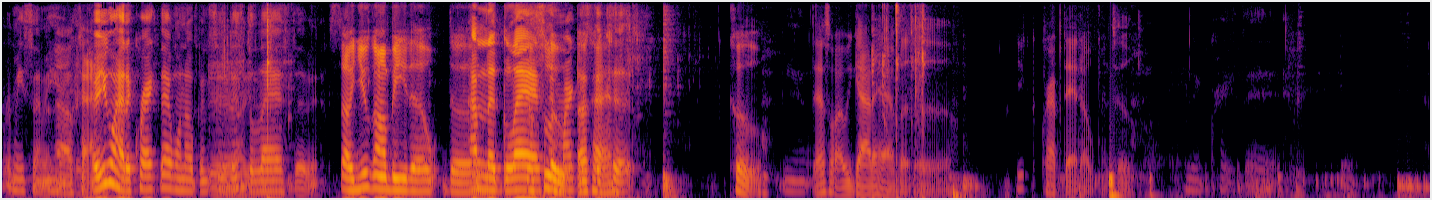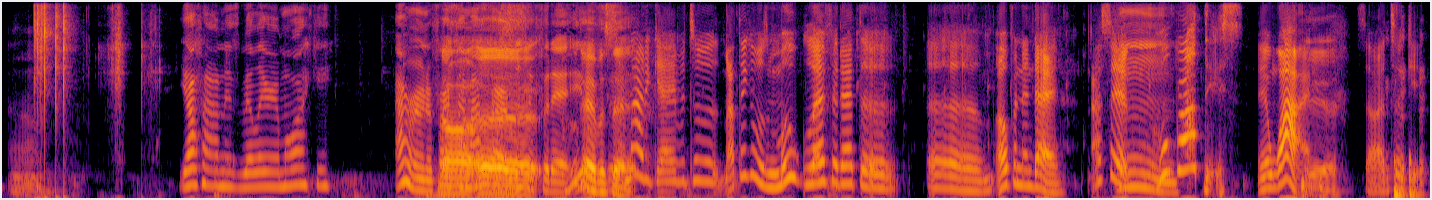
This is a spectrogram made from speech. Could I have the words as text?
Pour me some in here. Okay. Are you gonna have to crack that one open too? Yeah, This the yeah. last of it. So you gonna be the the I'm the glass flute, and Marcus okay. the cup. cool. Yeah. That's why we gotta have a. Uh, you can crap that open too. Crack that. Um, Y'all found this Belaire in Milwaukee? I remember the first No, time I started uh, looking for that. who It gave us that? somebody gave it to. Us. I think it was Mook left it at the uh, opening day. I said, "Who brought this and why?" Yeah. So I took it.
